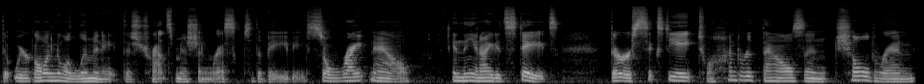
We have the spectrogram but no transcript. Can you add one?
that we're going to eliminate this transmission risk to the baby. So right now in the United States, there are 68 to 100,000 children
